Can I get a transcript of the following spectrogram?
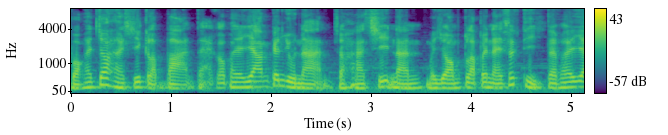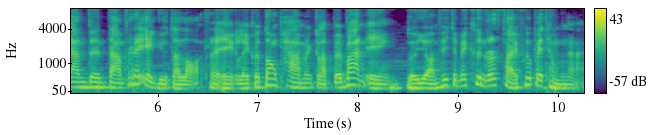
บอกให้เจ้าฮาชิกลับบ้าน แต่ก็พยายามกันอยู่นาน เจ้าฮาชินั้นไม่ยอมกลับไปไหนสักที แต่พยายามเดินตามพระเอกอยู่ตลอด พระเอกเลยก็ต้องพามันกลับไปบ้านเอง โดยยอมที่จะไม่ขึ้นรถไฟเพื่อไปทำงาน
